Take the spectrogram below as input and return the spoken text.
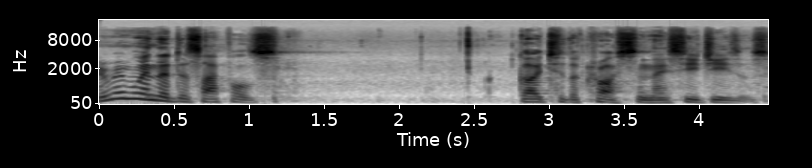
You remember when the disciples go to the cross and they see Jesus?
